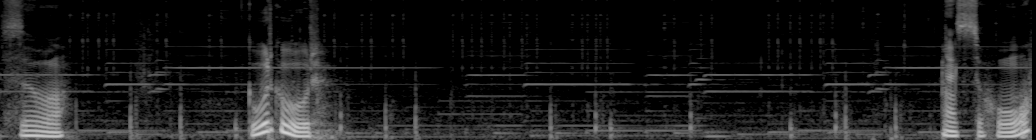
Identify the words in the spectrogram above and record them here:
So. Gut, gut. Ist zu hoch.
